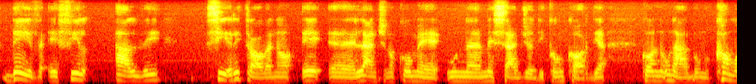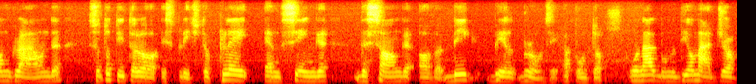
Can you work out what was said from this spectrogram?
Dave e Phil Alvey si ritrovano e eh, lanciano come un messaggio di concordia con un album Common Ground sottotitolo esplicito Play and Sing the Song of Big Bill Bronzy, appunto un album di omaggio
